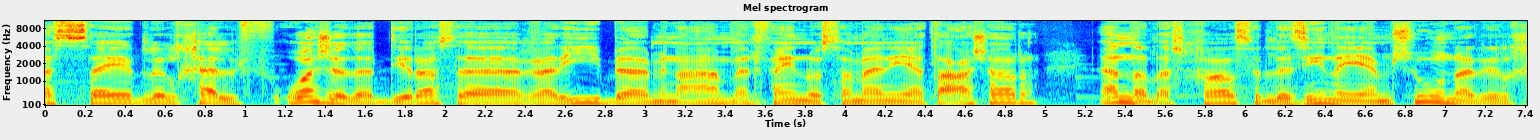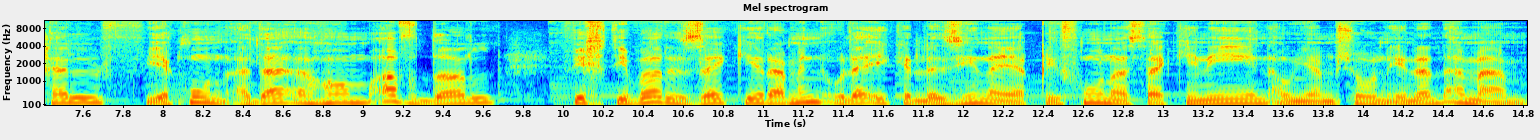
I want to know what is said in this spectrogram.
السير للخلف. وجدت دراسة غريبة من عام 2018 أن الأشخاص الذين يمشون للخلف يكون أدائهم أفضل في اختبار الذاكرة من أولئك الذين يقفون ساكنين أو يمشون إلى الأمام.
